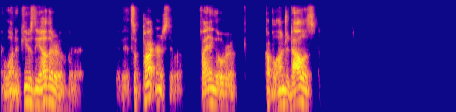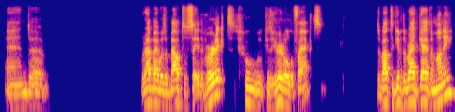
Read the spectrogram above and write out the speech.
One accused the other of uh, it's some partners. They were fighting over a couple hundred dollars, and uh, rabbi was about to say the verdict. Who, because he heard all the facts, was about to give the right guy the money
